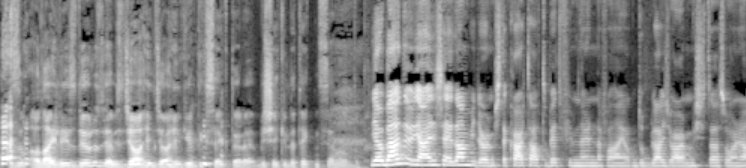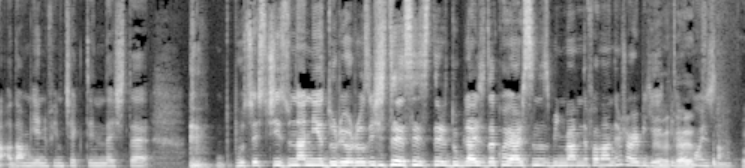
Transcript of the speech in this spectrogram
Kızım alaylıyız diyoruz ya biz cahil cahil girdik sektöre. Bir şekilde teknisyen olduk. Ya ben de yani şeyden biliyorum işte Kartal Tibet filmlerinde falan yok dublaj varmış da sonra adam yeni film çektiğinde işte bu sesçi yüzünden niye duruyoruz işte sesleri dublajda koyarsınız bilmem ne falan demiş. Öyle bir geyik Evet, biliyorum evet. o yüzden. O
